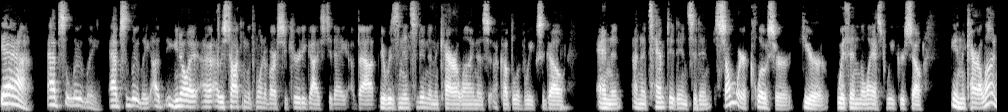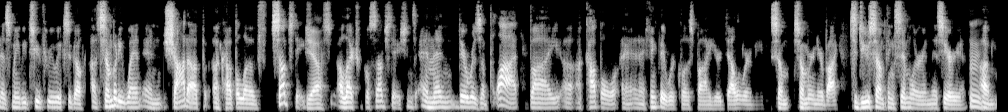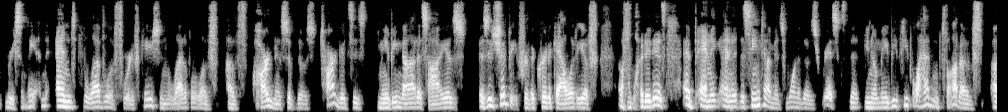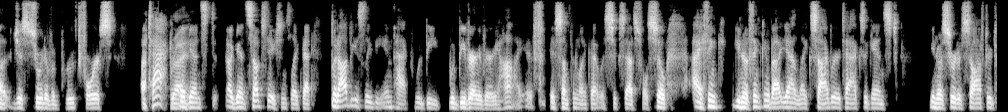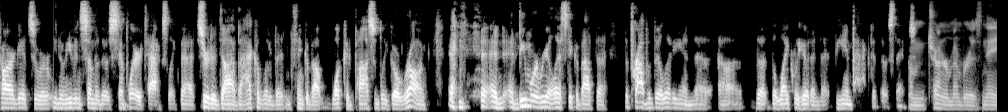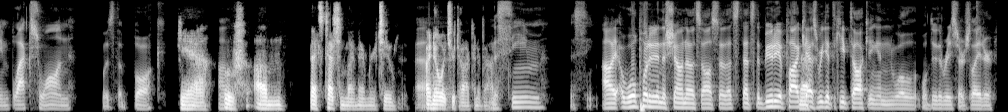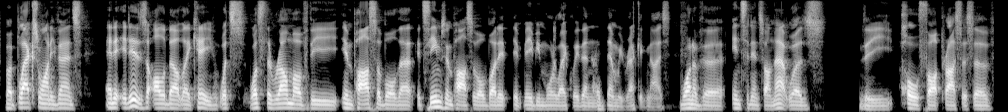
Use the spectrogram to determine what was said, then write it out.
yeah Absolutely, absolutely. Uh, you know, I, I, was talking with one of our security guys today about there was an incident in the Carolinas a couple of weeks ago, and an, an attempted incident somewhere closer here within the last week or so in the Carolinas, maybe two, three weeks ago, uh, somebody went and shot up a couple of substations, yeah. electrical substations. And then there was a plot by uh, a couple, and I think they were close by here, Delaware, maybe some somewhere nearby, to do something similar in this area mm. um, recently. And, and the level of fortification, the level of, of hardness of those targets is maybe not as high as as it should be for the criticality of of what it is. And, and, and at the same time it's one of those risks that you know maybe people hadn't thought of uh, just sort of a brute force attack right. against against substations like that. But obviously the impact would be would be very very high if if something like that was successful. So i think you know thinking about yeah like cyber attacks against you know, sort of softer targets or, you know, even some of those simpler attacks like that, sort of dial back a little bit and think about what could possibly go wrong and, and, and be more realistic about the, the probability and the, uh, the, the likelihood and the, the impact of those things. I'm trying to remember his name. Black Swan was the book. Yeah. Um, Oof. Um, that's touching my memory too. Uh, I know what you're talking about. Nassim I we'll put it in the show notes also. That's that's the beauty of podcasts. Yeah. We get to keep talking and we'll we'll do the research later. But Black Swan events and it, it is all about like hey what's what's the realm of the impossible that it seems impossible but it, it may be more likely than than we recognize one of the incidents on that was the whole thought process of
